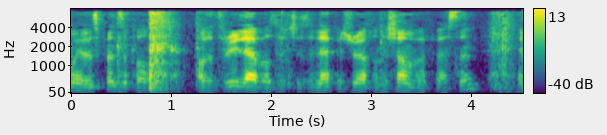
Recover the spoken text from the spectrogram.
way this principle of the three levels, which is the nefesh, ruach, and the sham of a person, the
